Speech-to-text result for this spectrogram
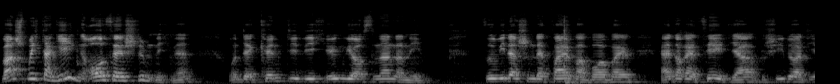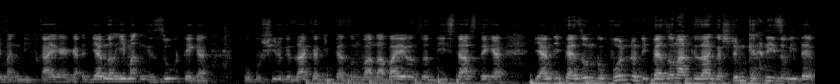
Was spricht dagegen? Außer es stimmt nicht, ne? Und der könnte dich irgendwie auseinandernehmen. So wie das schon der Fall war. Boah, bei, er hat doch erzählt, ja, Bushido hat jemanden die Freigabe, die haben doch jemanden gesucht, Digga. Wo Bushido gesagt hat, die Person war dabei und so, dies, das, Digga. Die haben die Person gefunden und die Person hat gesagt, das stimmt gar nicht, so wie der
